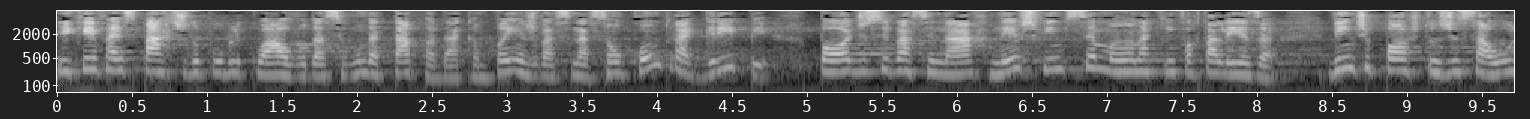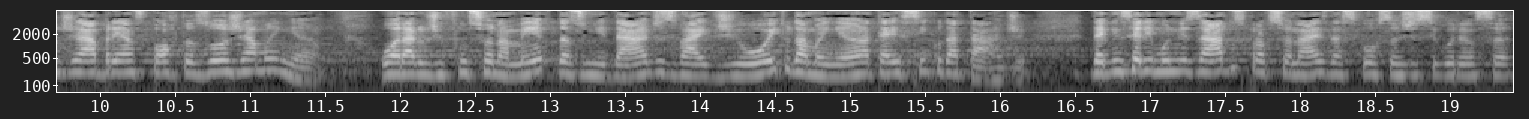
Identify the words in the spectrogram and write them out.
E quem faz parte do público-alvo da segunda etapa da campanha de vacinação contra a gripe pode se vacinar neste fim de semana aqui em Fortaleza. 20 postos de saúde abrem as portas hoje e amanhã. O horário de funcionamento das unidades vai de 8 da manhã até as 5 da tarde. Devem ser imunizados profissionais das forças de segurança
